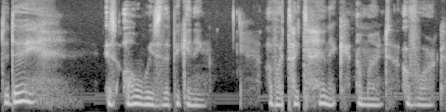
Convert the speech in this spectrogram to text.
Today is always the beginning of a titanic amount of work,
